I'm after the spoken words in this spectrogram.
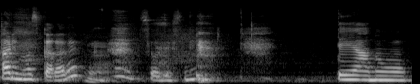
ありますからね。うん。そうですね。であの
